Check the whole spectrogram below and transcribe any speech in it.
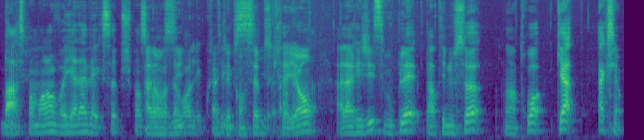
Ben, à ce moment-là, on va y aller avec ça. Puis je pense qu'on va devoir l'écouter. Avec le concept du euh, crayon. À la régie, s'il vous plaît, partez-nous ça dans 3, 4, action.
